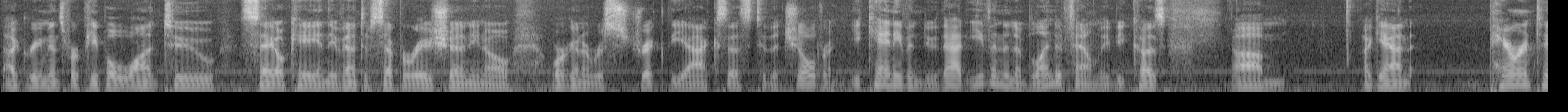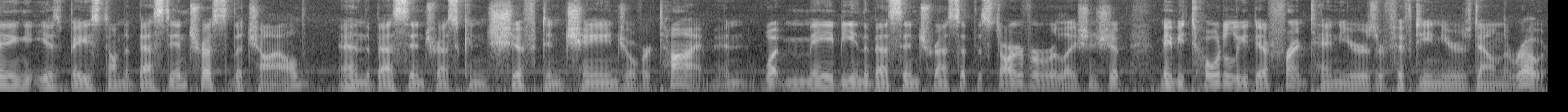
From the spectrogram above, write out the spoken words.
agreements where people want to say okay in the event of separation you know we're going to restrict the access to the children. You can't even do that even in a blended family because um, again parenting is based on the best interest of the child and the best interest can shift and change over time. And what may be in the best interest at the start of a relationship may be totally different 10 years or 15 years down the road.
